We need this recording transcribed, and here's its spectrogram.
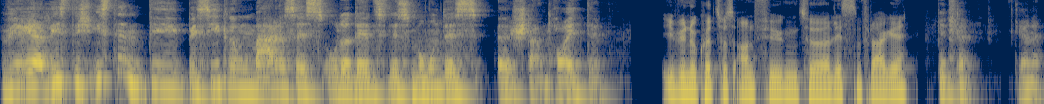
wie realistisch ist denn die Besiedlung Marses oder des, des Mondes äh, Stand heute? Ich will nur kurz was anfügen zur letzten Frage. Bitte, gerne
